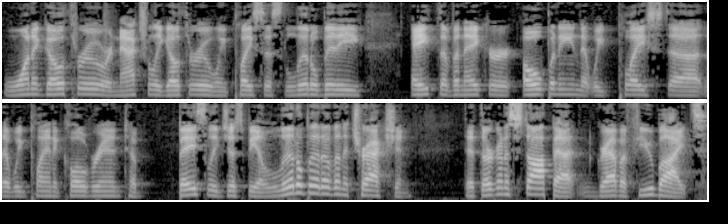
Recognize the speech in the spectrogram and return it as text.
want to go through or naturally go through, and we place this little bitty eighth of an acre opening that we placed uh, that we planted clover in to basically just be a little bit of an attraction that they're going to stop at and grab a few bites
